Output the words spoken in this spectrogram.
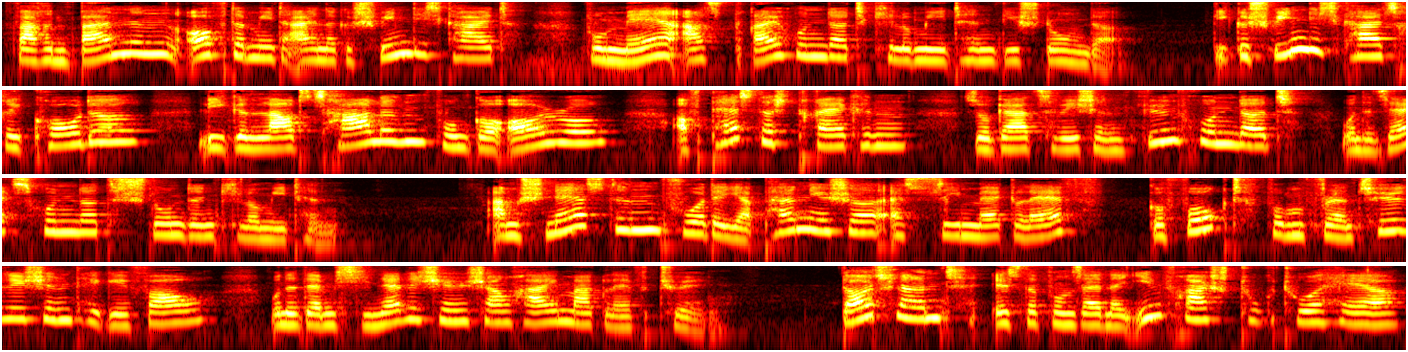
fahren Bahnen oft mit einer Geschwindigkeit von mehr als 300 Kilometern die Stunde. Die Geschwindigkeitsrekorde liegen laut Zahlen von GoEuro auf Teststrecken sogar zwischen 500 und 600 Stundenkilometern. Am schnellsten fuhr der japanische SC Maglev gefolgt vom französischen TGV und dem chinesischen Shanghai Maglev Train. Deutschland ist von seiner Infrastruktur her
